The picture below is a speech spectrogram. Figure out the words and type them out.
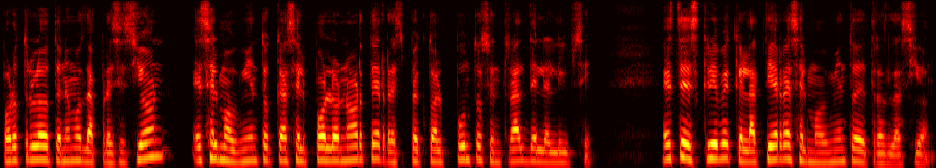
Por otro lado tenemos la precesión, es el movimiento que hace el polo norte respecto al punto central de la elipse. Este describe que la Tierra es el movimiento de traslación.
